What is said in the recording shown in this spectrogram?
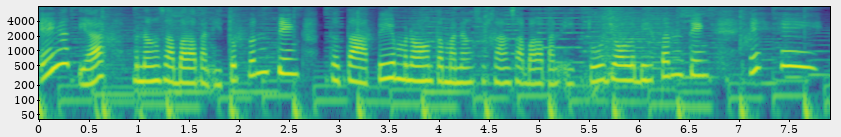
Ingat ya, menang saat balapan itu penting, tetapi menolong teman yang susah saat balapan itu jauh lebih penting. Hehe.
